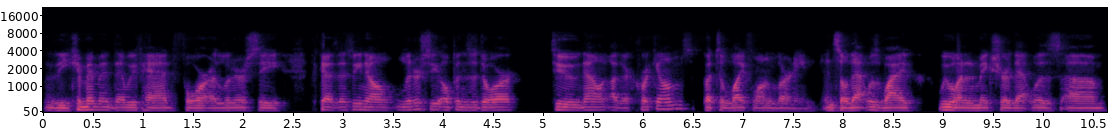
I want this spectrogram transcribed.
the commitment that we've had for our literacy, because as we know, literacy opens the door to not only other curriculums, but to lifelong learning. And so that was why we wanted to make sure that was um,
